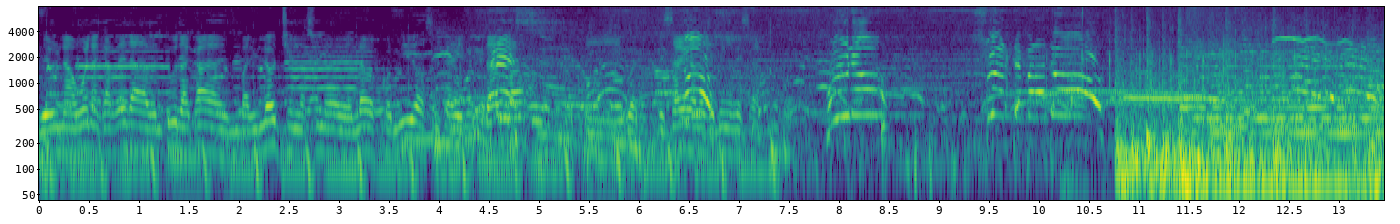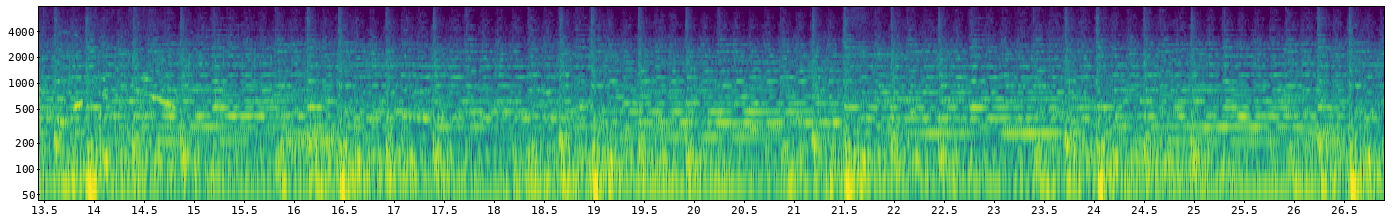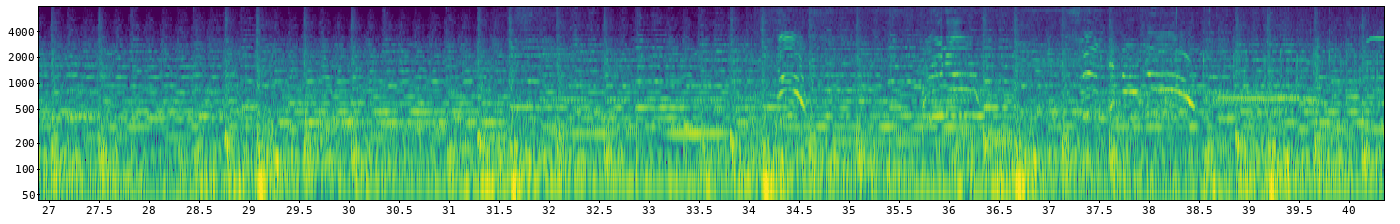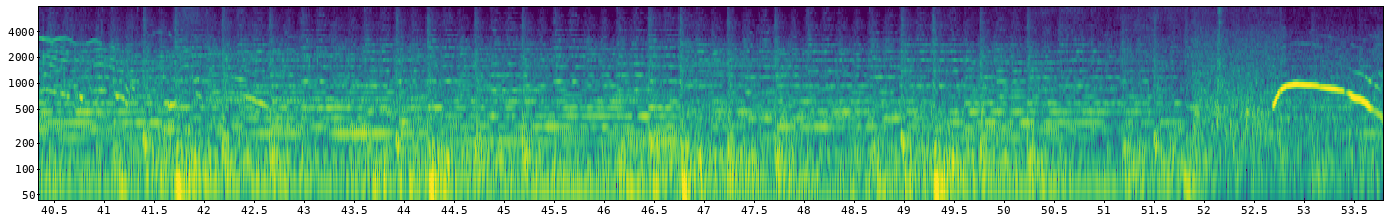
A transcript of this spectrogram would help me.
de, una buena carrera de aventura acá en Bariloche, en la zona del lado escondido, así que a disfrutarla y bueno, que salga lo que tenga que ser.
